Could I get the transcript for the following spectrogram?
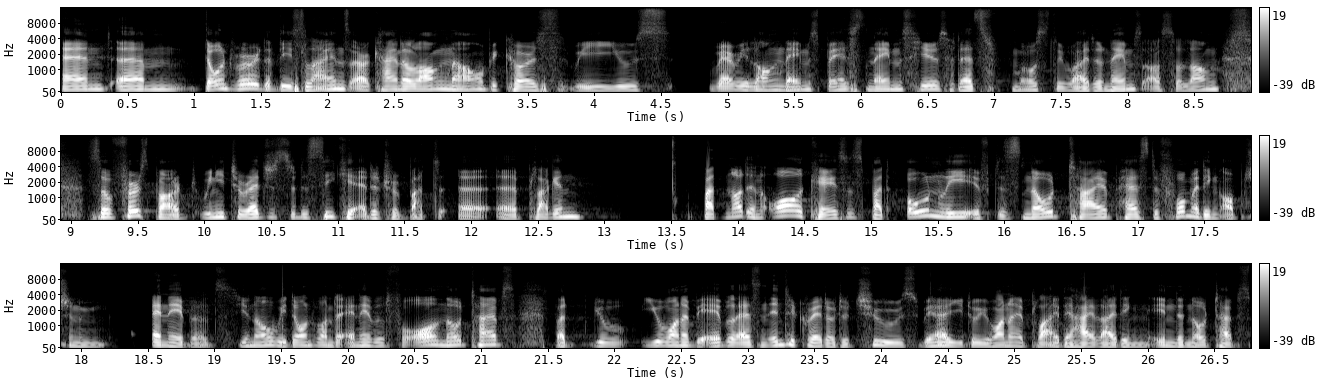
And um, don't worry that these lines are kind of long now because we use very long namespace names here, so that's mostly why the names are so long. So first part, we need to register the CK editor but, uh, uh, plugin, but not in all cases, but only if this node type has the formatting option enabled. You know, we don't want to enable for all node types, but you, you want to be able as an integrator to choose where you do you want to apply the highlighting in the node types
